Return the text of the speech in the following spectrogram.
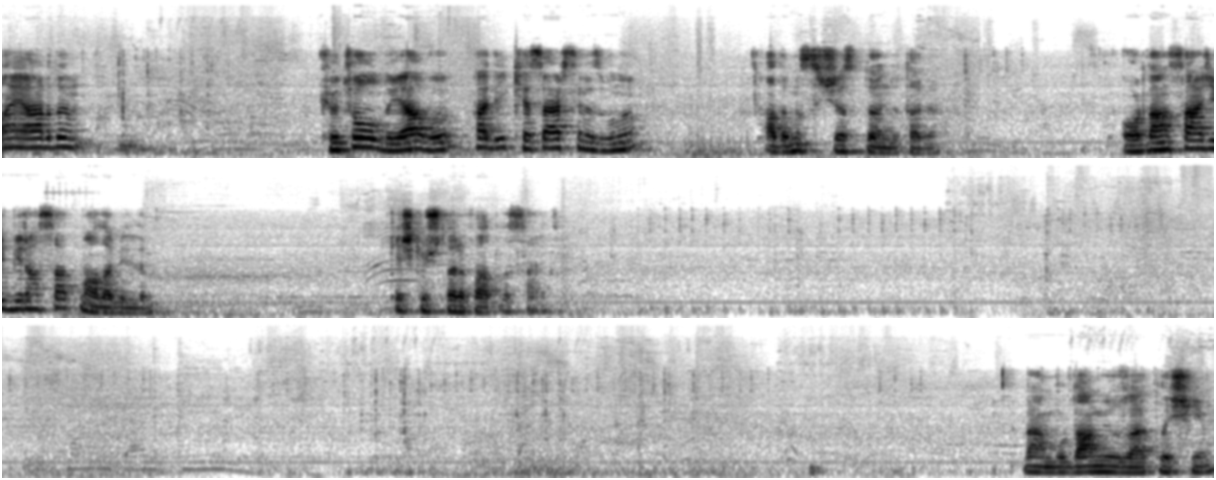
Bana yardım. Kötü oldu ya bu. Hadi kesersiniz bunu. Adamın sıçrası döndü tabi. Oradan sadece bir hasat mı alabildim? Keşke şu tarafa atlasaydım. Ben buradan bir uzaklaşayım.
